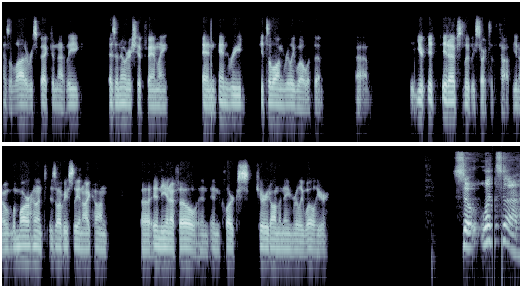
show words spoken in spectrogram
has a lot of respect in that league as an ownership family, and and Reid gets along really well with them. Um, it it absolutely starts at the top. You know, Lamar Hunt is obviously an icon uh, in the NFL, and and Clark's carried on the name really well here. So let's uh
